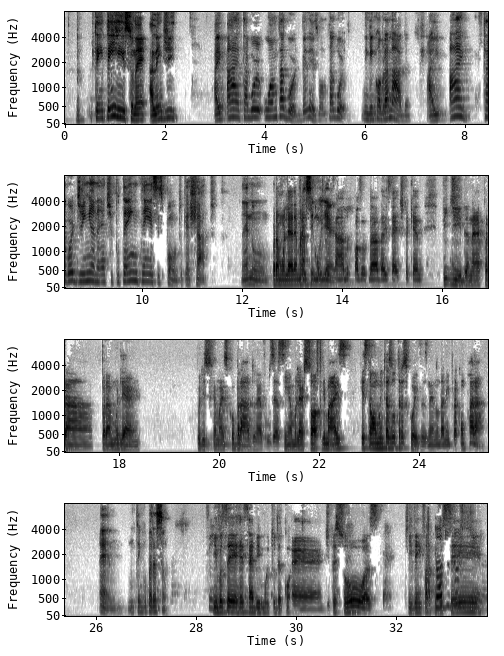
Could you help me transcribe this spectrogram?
Tem, tem isso, né? Além de. Aí, ah, tá gordo, o homem tá gordo. Beleza, o homem tá gordo. Ninguém cobra nada. Aí, ai, tá gordinha, né? Tipo, tem, tem esses pontos que é chato. Né? No, Para mulher é Pra mais ser mulher. complicado por causa da, da estética que é pedida, né, para para mulher. Por isso que é mais cobrado, né? Vamos dizer assim, a mulher sofre mais, questão a muitas outras coisas, né? Não dá nem para comparar. é, não tem comparação. Sim, E você recebe muito de, é, de pessoas que vêm falar com todos os você,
